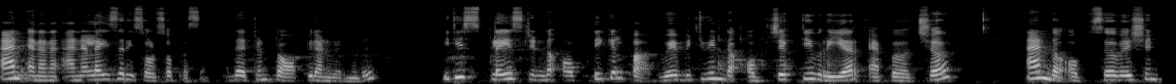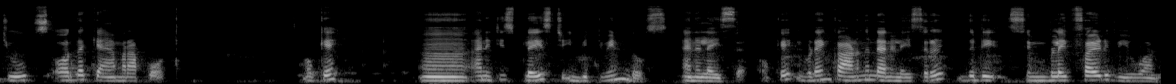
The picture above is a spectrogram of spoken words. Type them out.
And analyser is also present അത് ഏറ്റവും ടോപ്പിലാണ് വരുന്നത്. It is placed in the optical pathway between the objective rear aperture and the observation tubes or the camera port. Okay. ആൻഡ് ഇറ്റ് ഈസ് പ്ലേസ്ഡ് ഇൻ ബിറ്റ്വീൻ ദോസ് അനലൈസർ ഓക്കെ ഇവിടെയും കാണുന്നുണ്ട് അനലൈസർ ഇത് സിംപ്ലിഫൈഡ് വ്യൂ ആണ്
